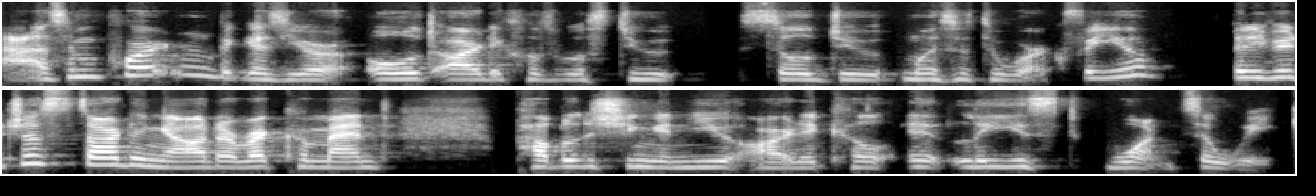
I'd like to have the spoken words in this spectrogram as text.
as important because your old articles will still still do most of the work for you. But if you're just starting out, I recommend publishing a new article at least once a week.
